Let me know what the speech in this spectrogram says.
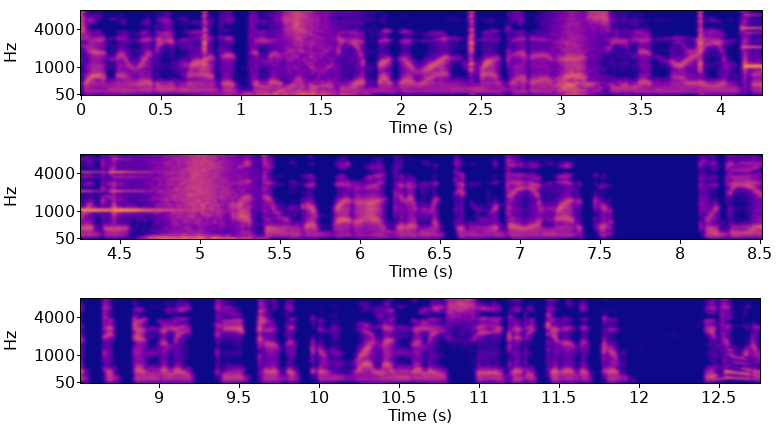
ஜனவரி மாதத்துல சூரிய பகவான் மகர ராசியில நுழையும் போது, அது உங்க பராகிரமத்தின் உதயமா இருக்கும். புதிய திட்டங்களை தீட்டுறதுக்கும், வளங்களை சேகரிக்கிறதுக்கும் இது ஒரு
